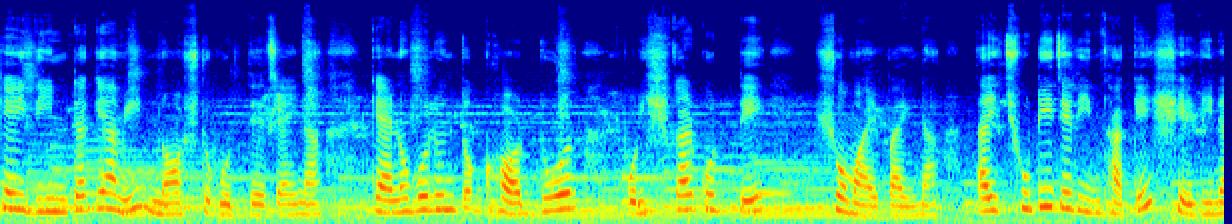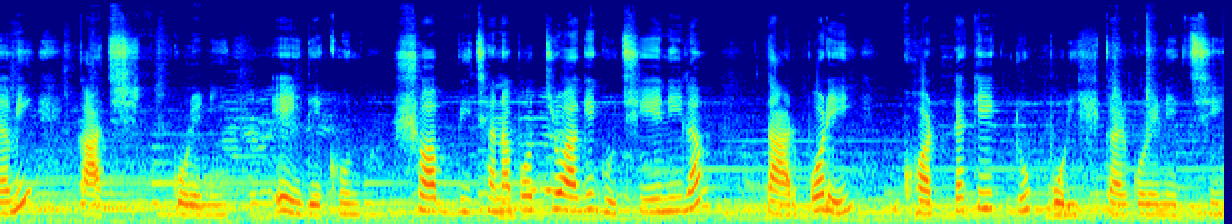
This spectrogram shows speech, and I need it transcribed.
সেই দিনটাকে আমি নষ্ট করতে চাই না। কেন বলুন তো? ঘর দুয়ার পরিষ্কার করতে সময় পাই না। তাই ছুটি যেদিন থাকে, সেদিন আমি কাজ করে নিই। এই দেখুন, সব বিছানাপত্র আগে গুছিয়ে নিলাম, তারপরেই ঘরটাকে একটু পরিষ্কার করে নিচ্ছি।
